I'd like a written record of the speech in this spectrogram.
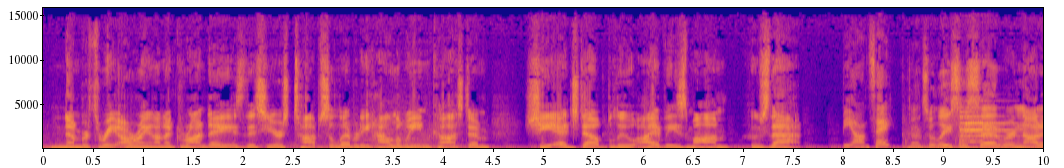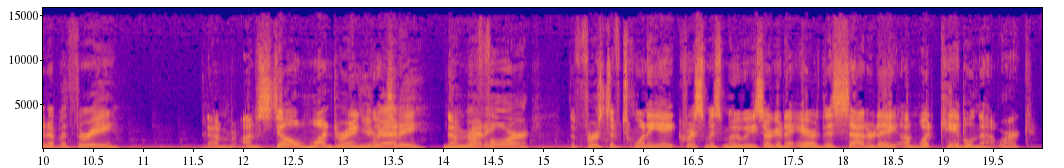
Number three, Ariana Grande is this year's top celebrity Halloween costume. She edged out Blue Ivy's mom. Who's that? Beyonce. That's what Lisa said. We're knotted up at three. Number, I'm still wondering Get which. ready. Get Number ready. four, the first of 28 Christmas movies are going to air this Saturday on what cable network?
